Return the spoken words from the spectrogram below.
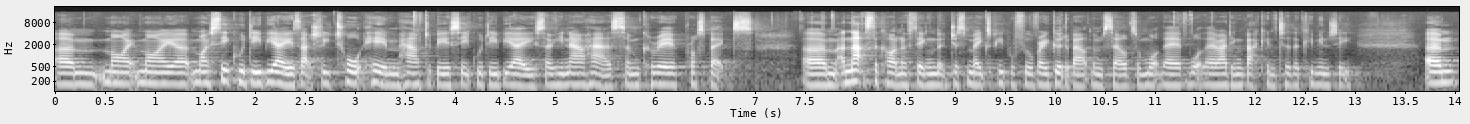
um, my, my, uh, my SQL DBA has actually taught him how to be a SQL DBA, so he now has some career prospects. Um, and that's the kind of thing that just makes people feel very good about themselves and what they're, what they're adding back into the community. Um,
